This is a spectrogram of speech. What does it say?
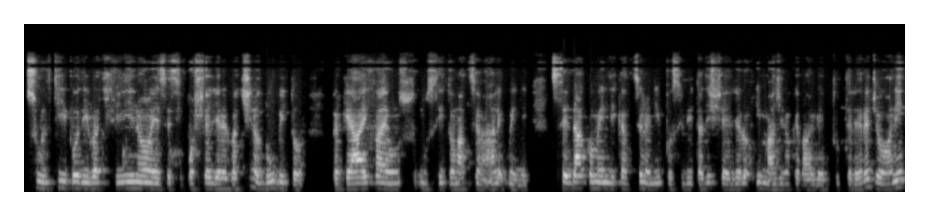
sul tipo di vaccino e se si può scegliere il vaccino, dubito perché AIFA è un, un, sito nazionale, quindi se dà come indicazione l'impossibilità di sceglierlo, immagino che valga in tutte le regioni.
